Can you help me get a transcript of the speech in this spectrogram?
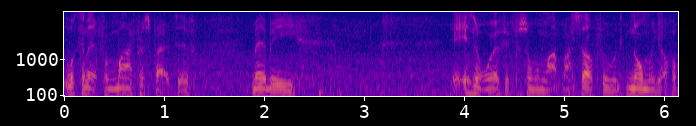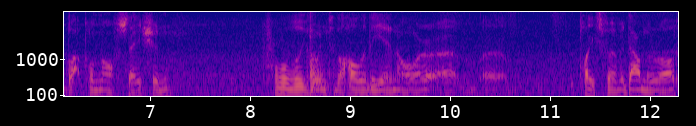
looking at it from my perspective, maybe it isn't worth it for someone like myself who would normally get off at Blackpool North Station, probably go into the Holiday Inn or um, a place further down the road,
